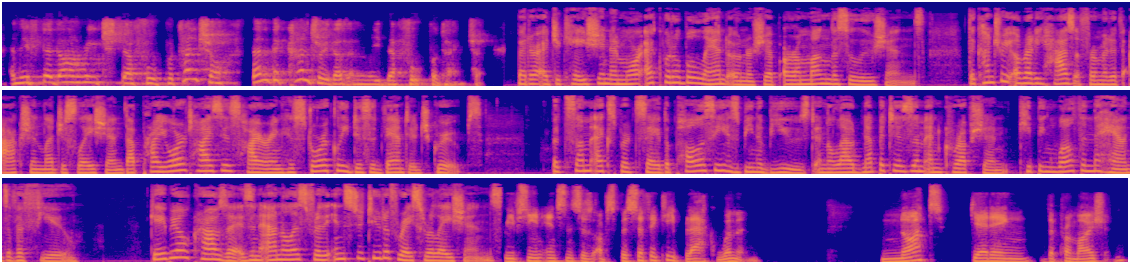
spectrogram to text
And if they don't reach their full potential, then the country doesn't meet their full potential. Better education and more equitable land ownership are among the solutions. The country already has affirmative action legislation that prioritizes hiring historically disadvantaged groups. But some experts say the policy has been abused and allowed nepotism and corruption, keeping wealth in the hands of a few. Gabriel Crouse is an analyst for the Institute of Race Relations. We've seen instances of specifically black women not getting the promotion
